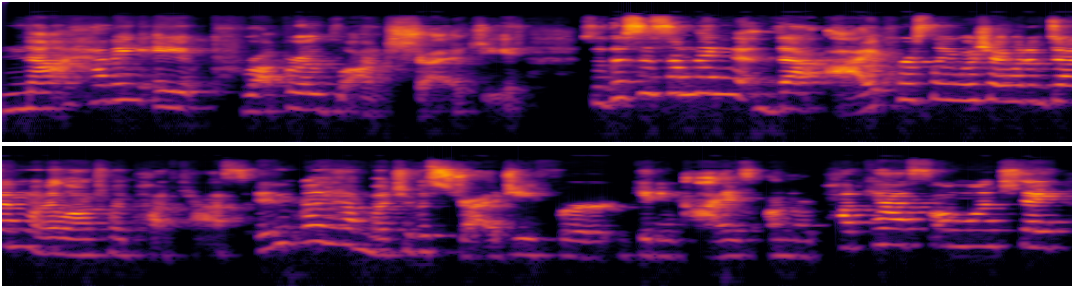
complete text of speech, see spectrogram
not having a proper launch strategy. So, this is something that I personally wish I would have done when I launched my podcast. I didn't really have much of a strategy for getting eyes on my podcast on launch day,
